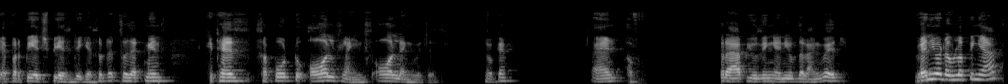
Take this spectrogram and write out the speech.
Dapr PHP SDK. So that, so that means it has support to all clients, all languages. Okay. And app using any of the language. When you're developing app,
